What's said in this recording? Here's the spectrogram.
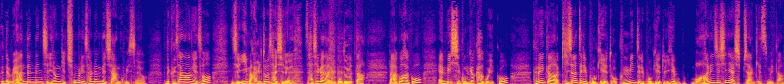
근데 왜 안 됐는지 이런 게 충분히 설명되지 않고 있어요. 근데 그 상황에서 이제 이 말도 사실은 사실과 다른 보도였다 라고 하고 MBC 공격하고 있고 그러니까 기자들이 보기에도 국민들이 보기에도 이게 뭐 하는 짓이냐 싶지 않겠습니까?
